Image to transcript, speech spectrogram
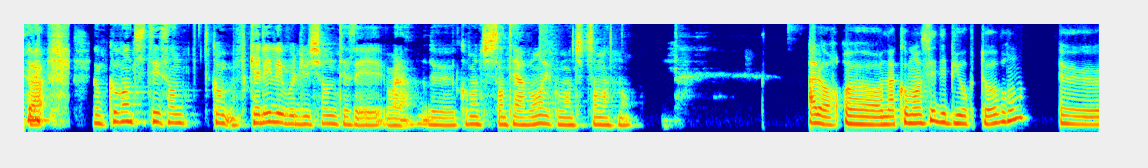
Ça. Donc, comment tu t'es senti Quelle est l'évolution de tes voilà de comment tu te sentais avant et comment tu te sens maintenant? Alors, euh, on a commencé début octobre. Euh,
